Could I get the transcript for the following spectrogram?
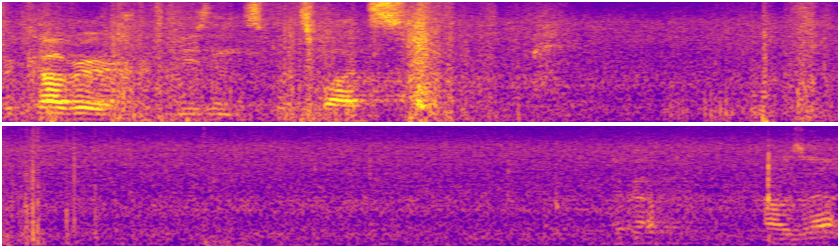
recover using the split squats. Okay. How was that?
